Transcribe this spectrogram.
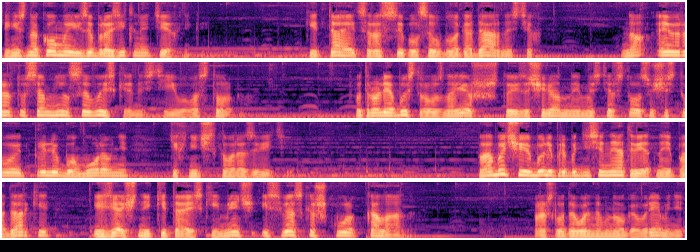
и незнакомой изобразительной техникой. Китаец рассыпался в благодарностях, но Эверард усомнился в искренности его восторгов. В патруле быстро узнаешь, что изощренное мастерство существует при любом уровне – технического развития. По обычаю были преподнесены ответные подарки, изящный китайский меч и связка шкурок калана. Прошло довольно много времени,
